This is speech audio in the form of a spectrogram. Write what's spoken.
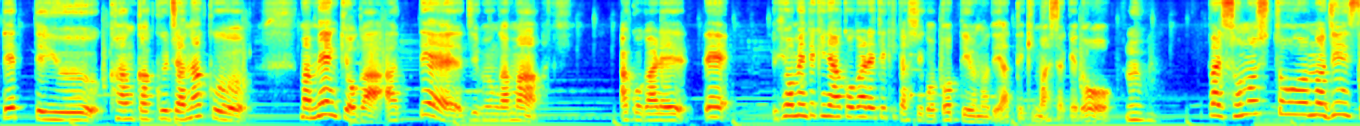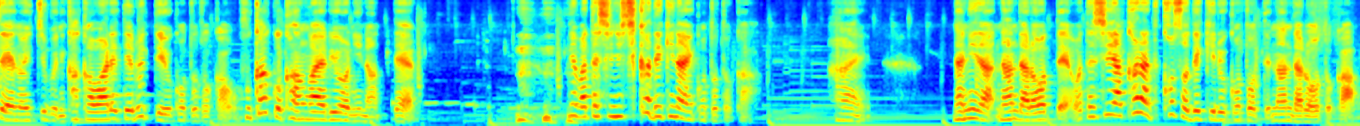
ってっていう感覚じゃなく、まあ、免許があって自分がまあ憧れて表面的に憧れてきた仕事っていうのでやってきましたけど、うん、やっぱりその人の人生の一部に関われてるっていうこととかを深く考えるようになって で私にしかできないこととかはい。何だ何だろうって私やからこそできることって何だろうとか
